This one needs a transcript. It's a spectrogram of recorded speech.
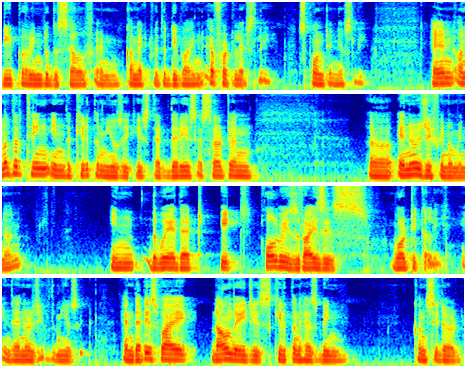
deeper into the self and connect with the divine effortlessly, spontaneously. And another thing in the kirtan music is that there is a certain uh, energy phenomenon in the way that it always rises vertically in the energy of the music. And that is why, down the ages, kirtan has been considered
